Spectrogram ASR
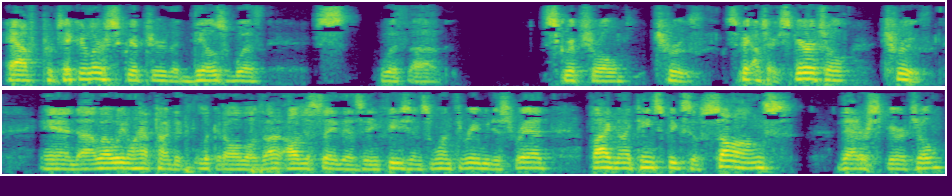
have particular scripture that deals with with uh, scriptural truth. I'm sorry, spiritual truth. And uh, well, we don't have time to look at all those. I'll just say this: in Ephesians 1:3 we just read, 5:19 speaks of songs that are spiritual.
